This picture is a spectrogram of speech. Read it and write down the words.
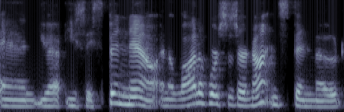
and you have, you say spin now. And a lot of horses are not in spin mode.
